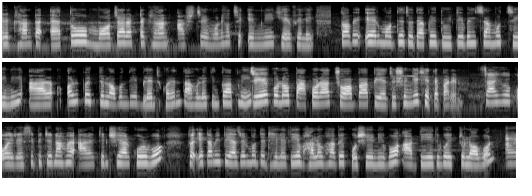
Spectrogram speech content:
এর ঘ্রাণটা এত মজার একটা ঘ্রাণ আসছে, মনে হচ্ছে এমনিই খেয়ে ফেলে। তবে এর মধ্যে যদি আপনি দুই টেবিল চামচ চিনি আর অল্প একটু লবণ দিয়ে ব্লেন্ড করেন, তাহলে কিন্তু আপনি যে কোনো পাকোড়া, চপ বা পেঁয়াজের সঙ্গে খেতে পারেন। যাই হোক, ওই রেসিপিটি না হয় আরেকদিন শেয়ার করব। তো এটা আমি পেঁয়াজের মধ্যে ঢেলে দিয়ে ভালোভাবে কষিয়ে নিব আর দিয়ে দিব একটু লবণ। আর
